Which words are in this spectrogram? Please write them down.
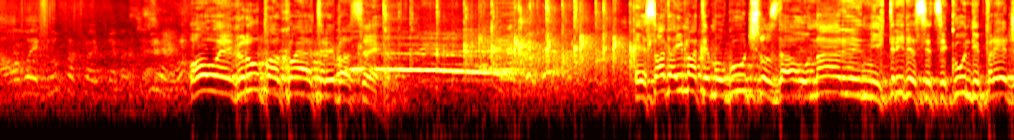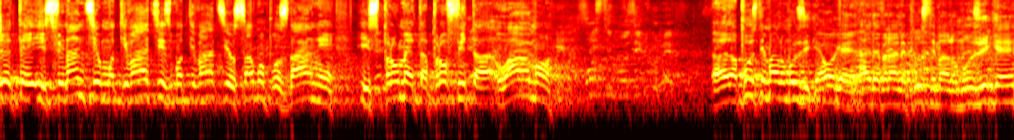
A ovo je grupa koja treba sve. Ovo je grupa koja treba sve. E sada imate mogućnost da u narednih 30 sekundi pređete iz financije u motivacije, iz motivacije u samopoznanje, iz prometa, profita, ovamo. Pusti muziku, Da pusti malo muzike, ok, ajde brane, pusti malo muzike.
